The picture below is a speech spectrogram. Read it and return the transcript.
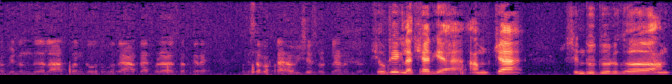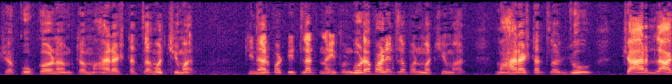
अभिनंदन झालं आठवण कौतुक होतं आता थोड्या सरकार आहे. तसं फक्त हा विषय सुटल्यानंतर. शेवटी एक लक्षात घ्या आमच्या सिंधुदुर्ग आमच्या कोकण आमचा महाराष्ट्रातला मच्छीमार. किनारपट्टीतलाच नाही पण गोड्या पाण्यातला पण मच्छीमार. महाराष्ट्रातला जो चार लाख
